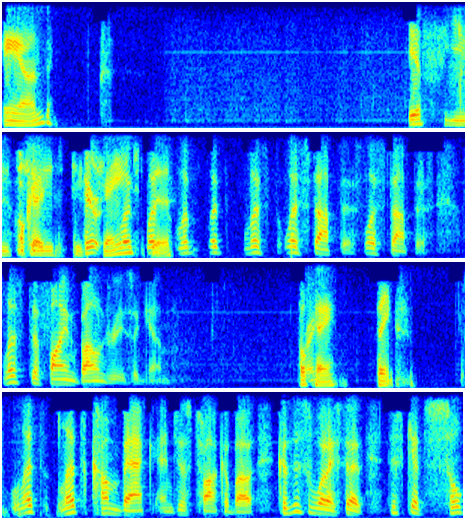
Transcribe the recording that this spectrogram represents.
And if you okay. choose to Here, change let's, let's, this, let, let, let's let's stop this. Let's stop this. Let's define boundaries again. okay, right? thanks. Let's let's come back and just talk about because this is what I said. This gets so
